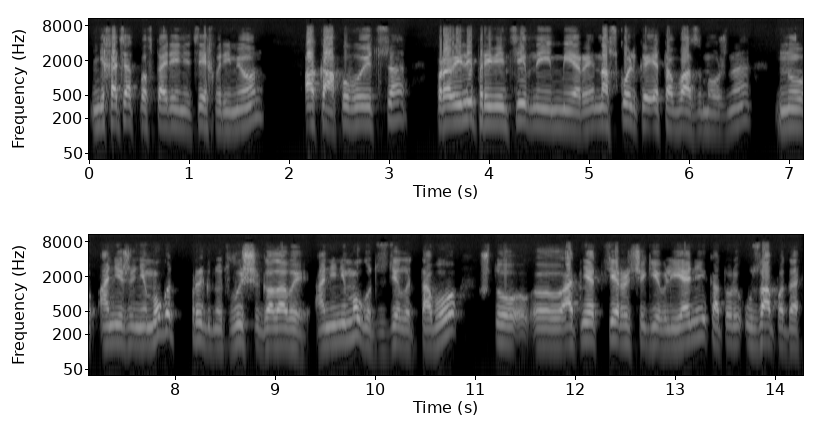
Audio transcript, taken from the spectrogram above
не хотят повторения тех времен, окапываются, провели превентивные меры, насколько это возможно, но они же не могут прыгнуть выше головы, они не могут сделать того, что э, отнять те рычаги влияния, которые у Запада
